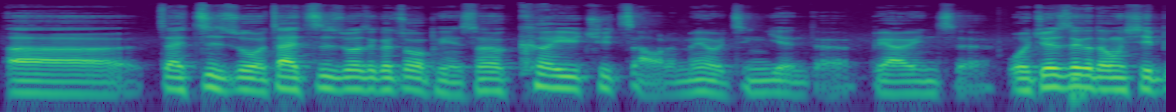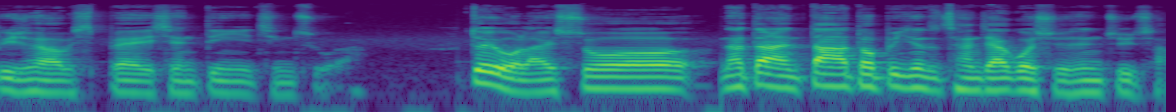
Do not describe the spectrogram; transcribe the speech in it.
呃在制作在制作这个作品的时候，刻意去找了没有经验的表演者。我觉得这个东西必须要被先定义清楚了。对我来说，那当然，大家都毕竟是参加过学生剧场，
